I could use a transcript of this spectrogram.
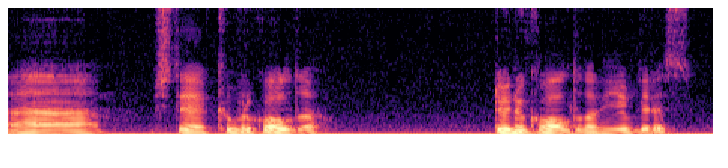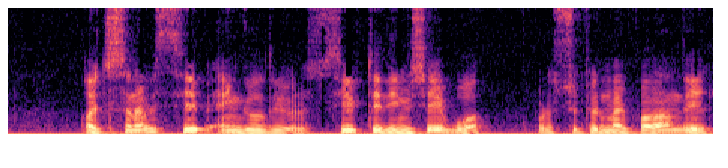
ee, işte kıvrık oldu, dönük oldu da diyebiliriz. Açısına bir sweep angle diyoruz. Sweep dediğimiz şey bu. Burada süpürmek falan değil.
